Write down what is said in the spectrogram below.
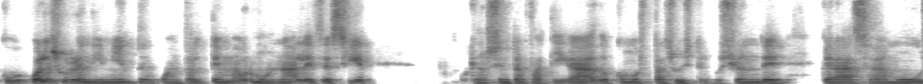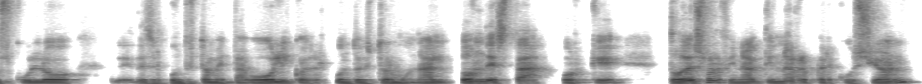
¿Cuál es su rendimiento en cuanto al tema hormonal? Es decir, que no se sienta fatigado, cómo está su distribución de grasa, músculo, desde el punto de vista metabólico, desde el punto de vista hormonal, ¿dónde está? Porque todo eso al final tiene una repercusión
